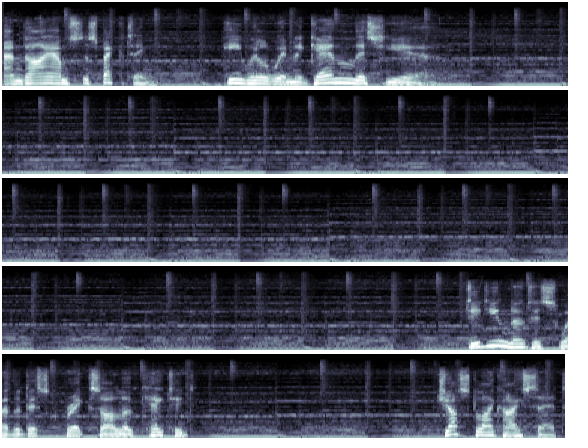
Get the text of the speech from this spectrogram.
and I am suspecting he will win again this year. Did you notice where the disc brakes are located? Just like I said.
